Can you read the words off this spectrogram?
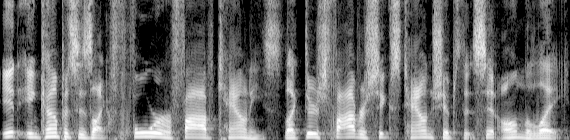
It encompasses like four or five counties. Like there's five or six townships that sit on the lake.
